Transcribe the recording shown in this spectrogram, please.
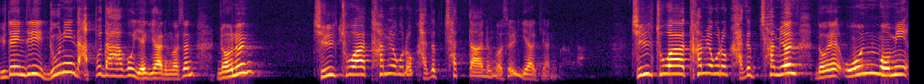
유대인들이 눈이 나쁘다고 얘기하는 것은 너는 질투와 탐욕으로 가득 찼다는 것을 이야기하는 겁니다. 질투와 탐욕으로 가득 차면 너의 온 몸이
